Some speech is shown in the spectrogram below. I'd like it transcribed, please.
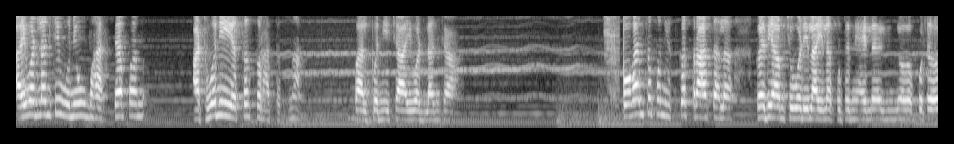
आई वडिलांची उणीव भासत्या पण आठवणी येतच राहतात ना. बालपणीच्या आई वडिलांच्या दोघांचं पण इतकं त्रास झाला. कधी आमचे वडील आईला कुठं न्यायला कुठं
